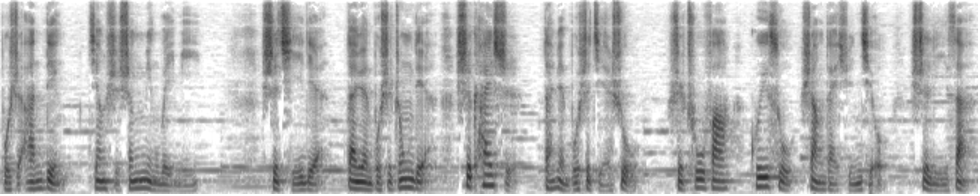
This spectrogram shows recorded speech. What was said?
不是安定，将使生命萎靡。是起点，但愿不是终点；是开始，但愿不是结束；是出发，归宿尚待寻求；是离散，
